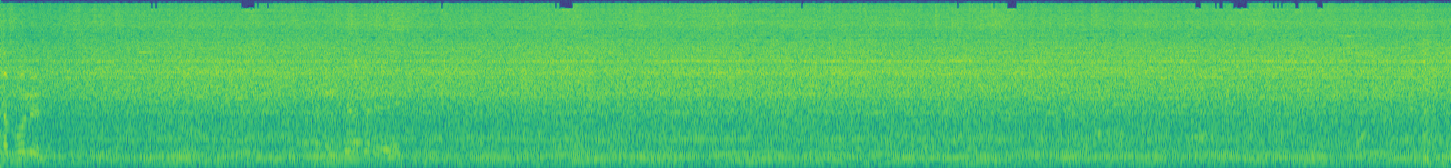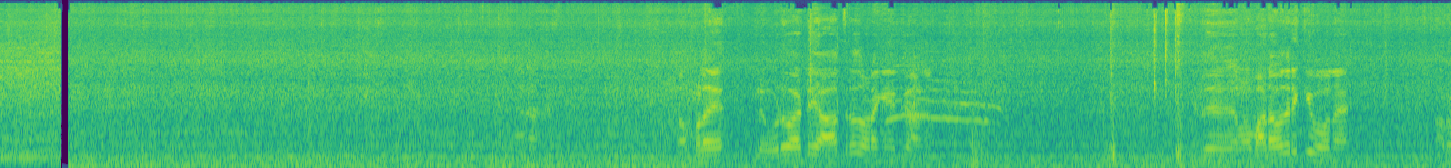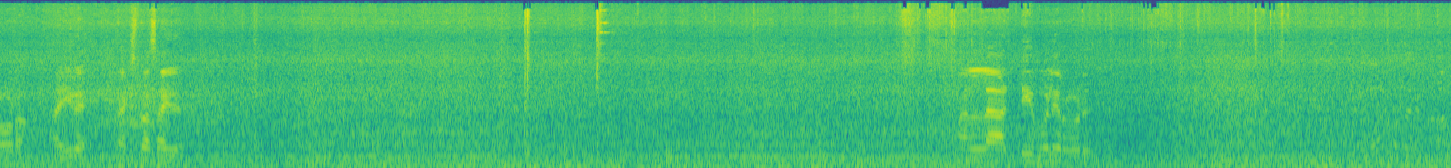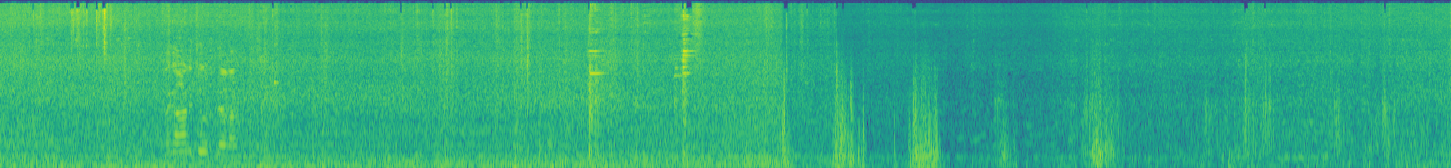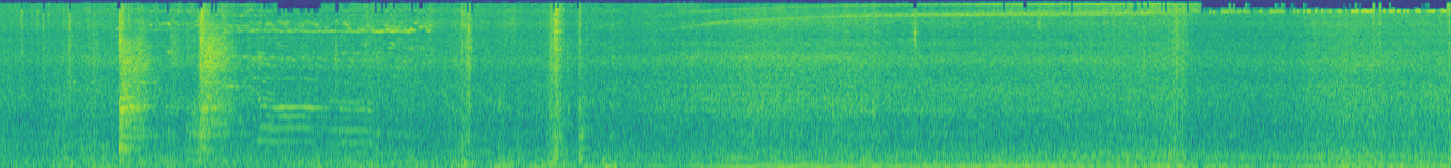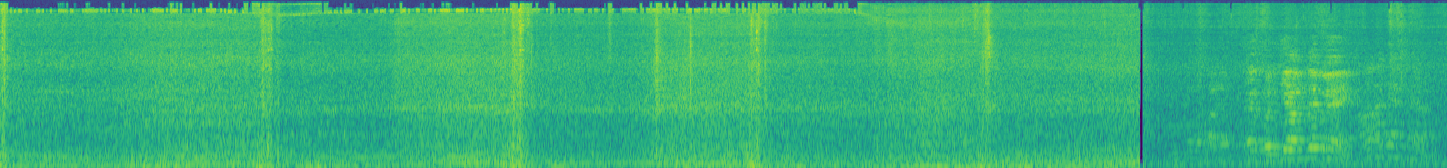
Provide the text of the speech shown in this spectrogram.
കണ്ടം പോലും നമ്മൾ ലോഡുമായിട്ട് യാത്ര തുടങ്ങിയേക്കാണ്. ഇത് നമ്മൾ വടവതരയ്ക്ക് പോകുന്ന റോഡാണ്. Highway express highway. നല്ല അടിപൊളി റോഡ്. കാണിച്ചു കൊടുത്തേടാ.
